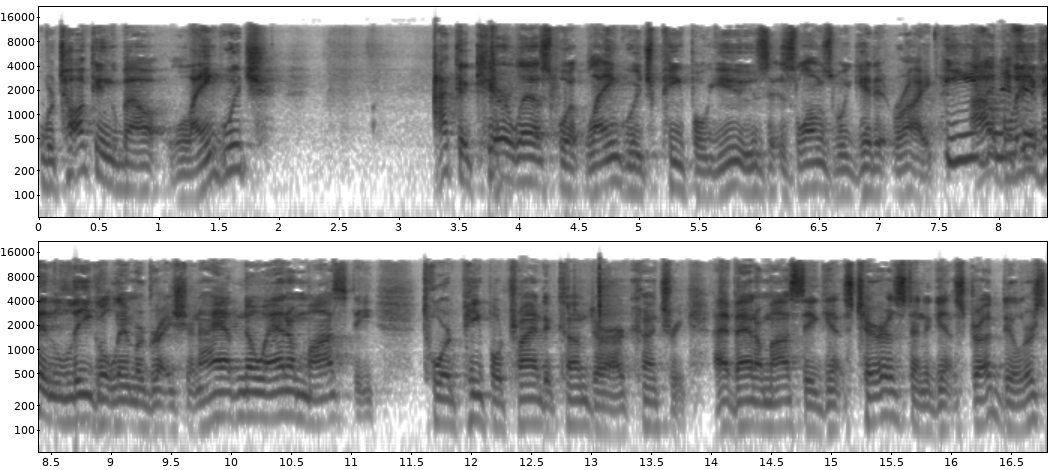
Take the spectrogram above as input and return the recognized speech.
we're talking about language. I could care less what language people use as long as we get it right. Even I believe it- in legal immigration. I have no animosity toward people trying to come to our country. I have animosity against terrorists and against drug dealers,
